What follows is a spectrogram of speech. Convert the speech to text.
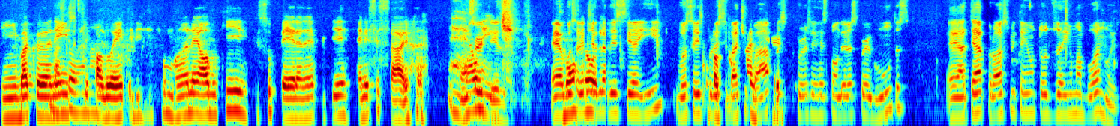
Sim, bacana, bacana. Isso que você falou, a inteligência humana é algo que supera, né? Porque é necessário. É, Com realmente. certeza. É, eu Bom, gostaria de agradecer aí vocês por esse bate-papo, por responder as perguntas. É, até a próxima e tenham todos aí uma boa noite.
